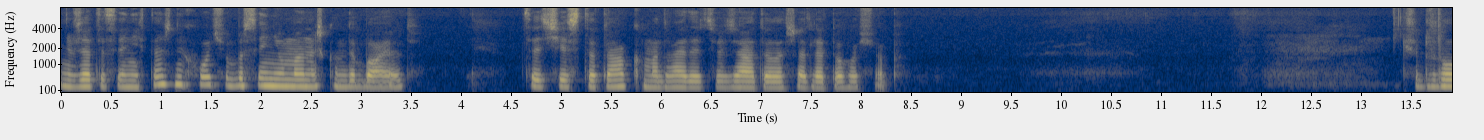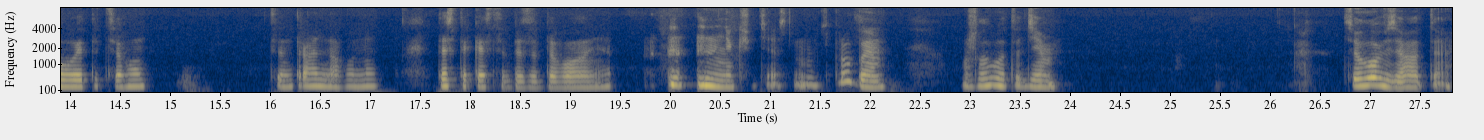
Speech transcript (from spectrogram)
Взяти синіх теж не хочу, бо сині в мене шкандибають. Це чисто так, медведицю взяти лише для того, щоб. Щоб зловити цього центрального, ну, теж таке собі задоволення, якщо чесно. Спробуємо. Можливо, тоді цього взяти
